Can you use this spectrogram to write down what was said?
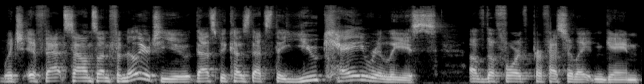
which, if that sounds unfamiliar to you, that's because that's the UK release of the fourth Professor Layton game,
